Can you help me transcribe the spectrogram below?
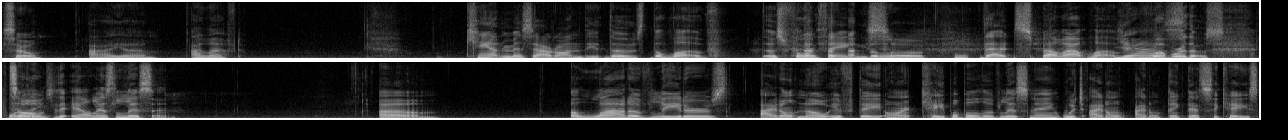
So I, um, I left. Can't miss out on the those the love those four things the love that spell out love. Yes. What were those four so things? the L is listen. Um, a lot of leaders, I don't know if they aren't capable of listening, which I don't. I don't think that's the case.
